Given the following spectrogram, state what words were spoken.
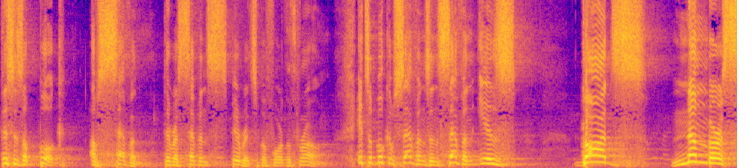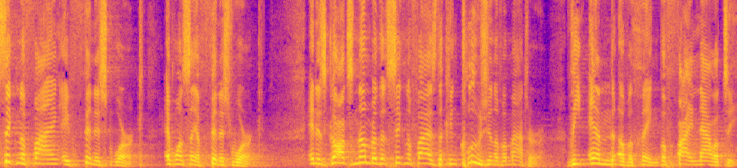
This is a book of seven. There are seven spirits before the throne. It's a book of sevens, and seven is God's number signifying a finished work. Everyone say a finished work. It is God's number that signifies the conclusion of a matter the end of a thing, the finality.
